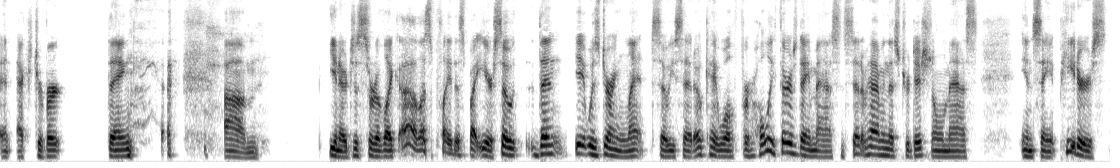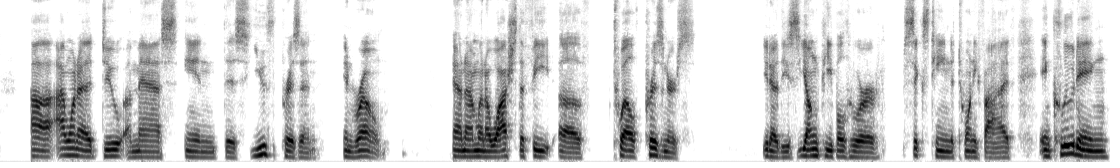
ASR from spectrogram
an extrovert thing. Um you know, just sort of like, oh, let's play this by ear. So then it was during Lent. So he said, okay, well, for Holy Thursday Mass, instead of having this traditional Mass in St. Peter's, uh, I want to do a Mass in this youth prison in Rome. And I'm going to wash the feet of 12 prisoners, you know, these young people who are 16 to 25, including,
